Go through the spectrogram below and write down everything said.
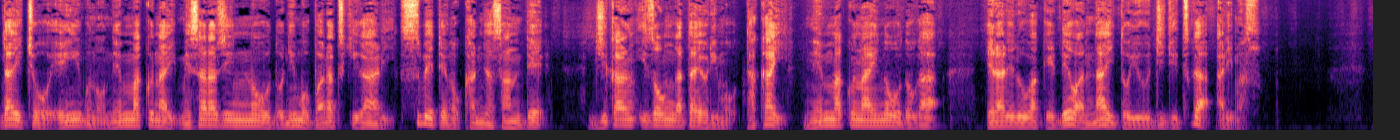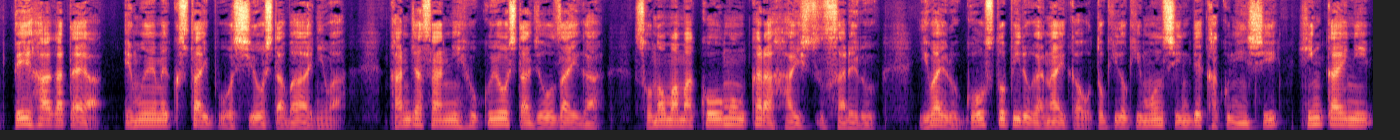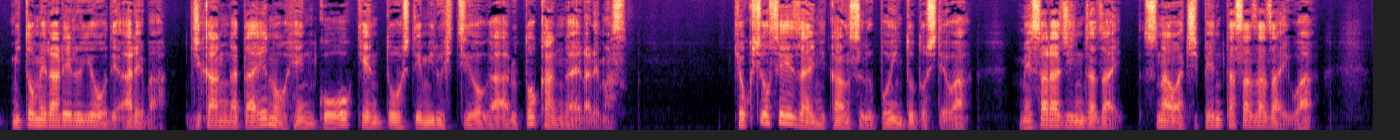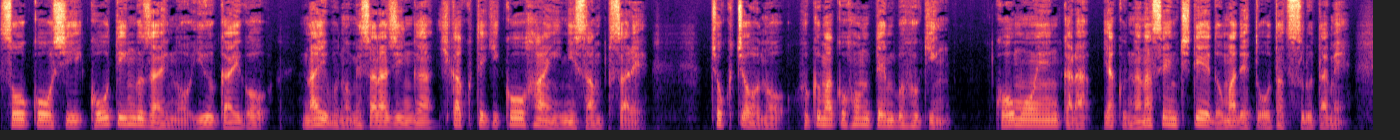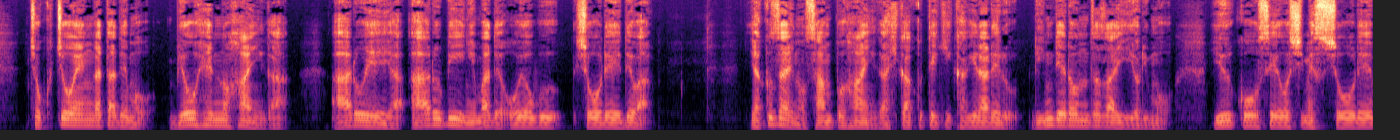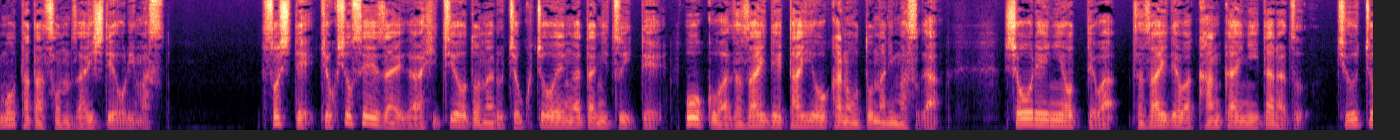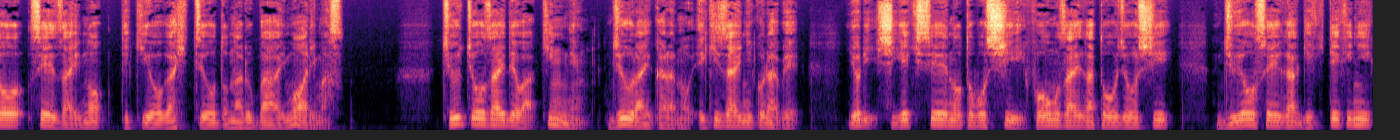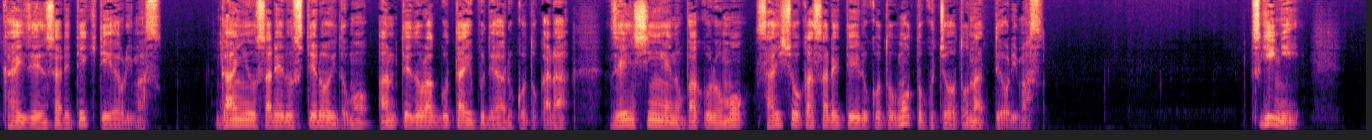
大腸遠位部の粘膜内メサラジン濃度にもばらつきがあり、すべての患者さんで時間依存型よりも高い粘膜内濃度が得られるわけではないという事実があります。ペーハー型や MMX タイプを使用した場合には、患者さんに服用した錠剤がそのまま肛門から排出される、いわゆるゴーストピルがないかを時々問診で確認し、頻回に認められるようであれば、時間型への変更を検討してみる必要があると考えられます。局所製剤に関するポイントとしては、メサラジン座剤、すなわちペンタサ座剤は、走行しコーティング剤の誘拐後、内部のメサラジンが比較的広範囲に散布され、直腸の腹膜本店部付近、肛門炎から約7センチ程度まで到達するため、直腸炎型でも病変の範囲が RA や RB にまで及ぶ症例では薬剤の散布範囲が比較的限られるリンデロン座剤よりも有効性を示す症例も多々存在しております。そして局所製剤が必要となる直腸炎型について多くは座剤で対応可能となりますが、症例によっては座剤では寛解に至らず中腸製剤の適用が必要となる場合もあります。中腸剤では近年従来からの液剤に比べより刺激性の乏しいフォーム剤が登場し、受容性が劇的に改善されてきております。含有されるステロイドもアンテドラッグタイプであることから、全身への暴露も最小化されていることも特徴となっております。次に、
